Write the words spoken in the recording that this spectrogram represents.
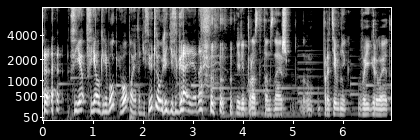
Съел грибок, и опа, это действительно уже дисгая, да? Или просто там, знаешь, противник выигрывает,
